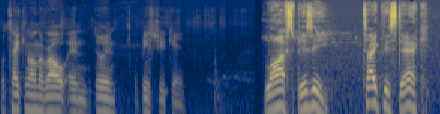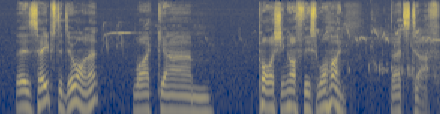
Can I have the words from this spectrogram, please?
for taking on the role and doing the best you can. Life's busy. Take this deck. There's heaps to do on it, like um, polishing off this wine. That's tough.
